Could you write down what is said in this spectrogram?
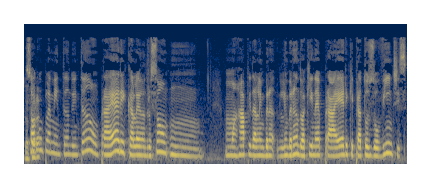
Doutora... Só complementando então, para a Érica, Leandro, só um, uma rápida lembra lembrando aqui né, para a Érica e para todos os ouvintes,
